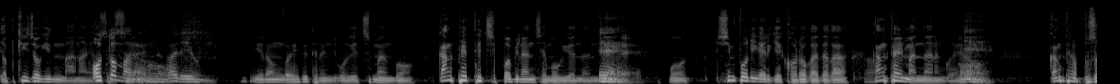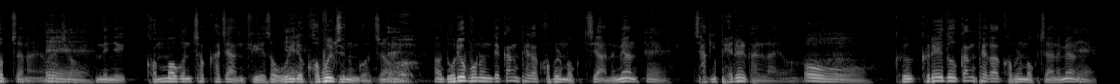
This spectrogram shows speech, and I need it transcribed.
엽기적인 만화였어요. 어떤 만화였나요? 내용이? 이런 거 해도 되는지 모르겠지만 뭐 깡패 퇴치법이라는 제목이었는데 네. 네. 뭐 심볼이가 이렇게 걸어가다가 어. 깡패를 만나는 거예요. 네. 깡패가 무섭잖아요. 네. 근데 이제 겁먹은 척하지 않기 위해서 오히려 네. 겁을 주는 거죠. 네. 아, 노려보는데 깡패가 겁을 먹지 않으면 네. 자기 배를 갈라요. 오. 그 그래도 깡패가 겁을 먹지 않으면 네.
